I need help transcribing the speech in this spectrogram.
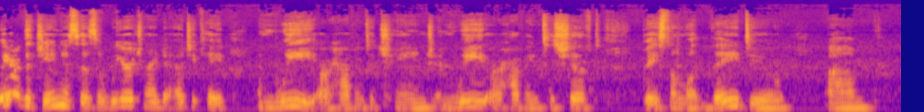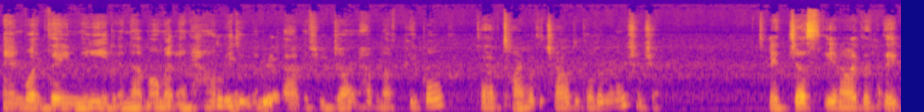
They are the geniuses that we are trying to educate, and we are having to change and we are having to shift based on what they do um, and what they need in that moment. And how do we do any of that if you don't have enough people to have time with the child to build a relationship? It just, you know, it, it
